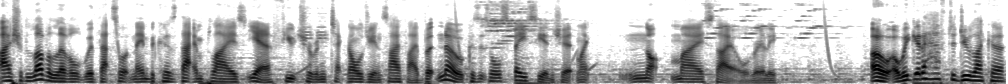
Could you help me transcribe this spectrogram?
I should love a level with that sort of name because that implies, yeah, future and technology and sci-fi, but no, because it's all spacey and shit, like, not my style, really. Oh, are we gonna have to do like a,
